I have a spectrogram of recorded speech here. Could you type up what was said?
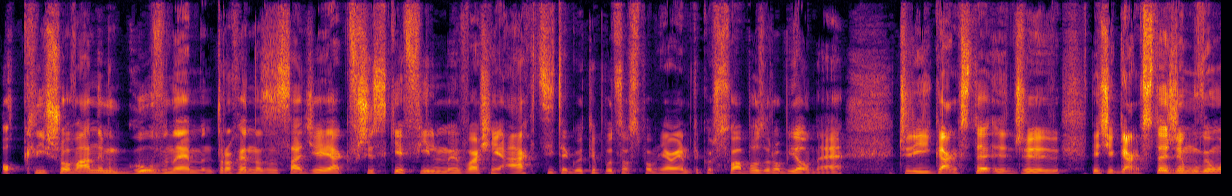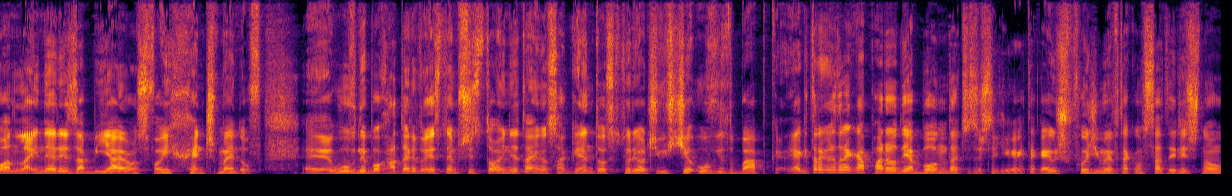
okliszowanym gównem, trochę na zasadzie jak wszystkie filmy właśnie akcji tego typu, co wspomniałem, tylko słabo zrobione, czyli gangster, czy wiecie, gangsterzy mówią one-linery, zabijają swoich henchmenów. E, główny bohater to jest ten przystojny Tajnos Agentos, który oczywiście uwiódł babkę. Jak taka, taka parodia Bonda, czy coś takiego, jak taka już wchodzimy w taką satyryczną,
